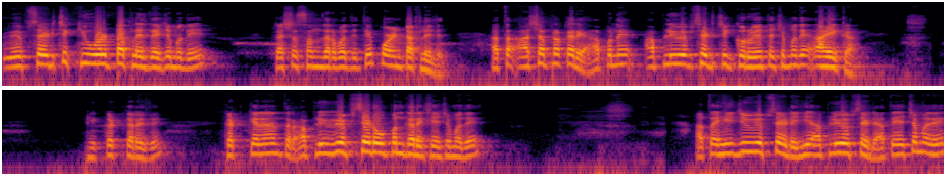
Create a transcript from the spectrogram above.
वेबसाईटचे क्यूवर्ड टाकलेले त्याच्यामध्ये. कशा संदर्भात ते पॉईंट टाकलेले आहेत. आता अशा प्रकारे आपण हे आपली वेबसाईट चेक करूया. त्याच्यामध्ये आहे का? हे कट करायचं आहे कट केल्यानंतर आपली वेबसाईट ओपन करायची याच्यामध्ये. आता ही जी वेबसाईट आहे ही आपली वेबसाईट आहे. आता याच्यामध्ये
